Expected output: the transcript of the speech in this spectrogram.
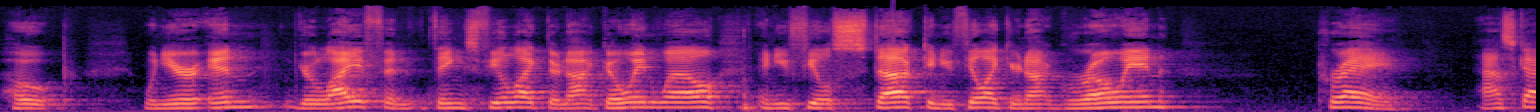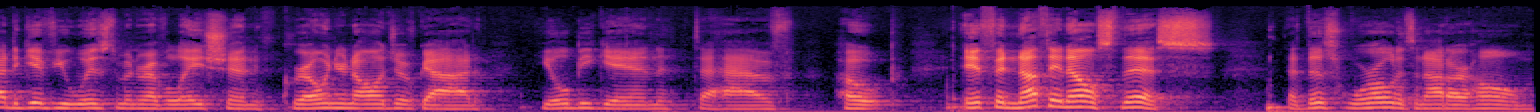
hope. When you're in your life and things feel like they're not going well, and you feel stuck and you feel like you're not growing, pray. Ask God to give you wisdom and revelation. Grow in your knowledge of God. You'll begin to have hope. If in nothing else, this that this world is not our home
